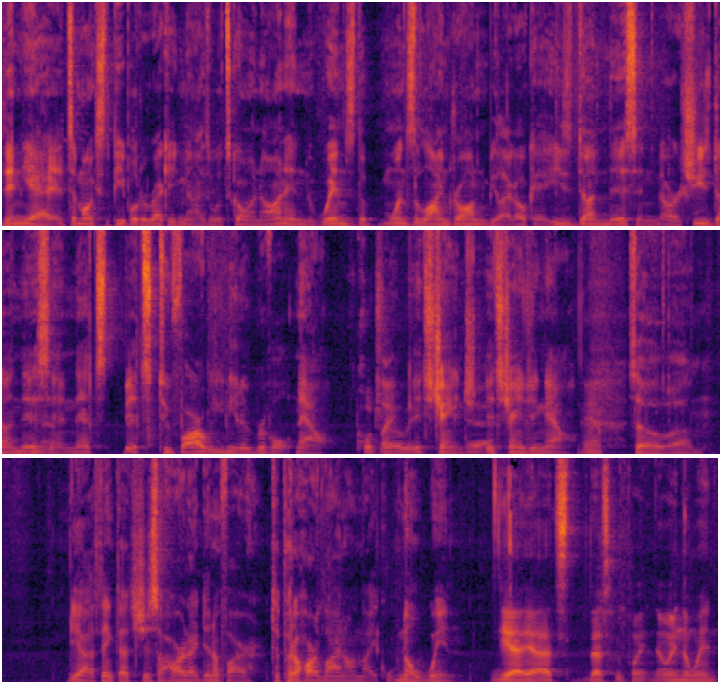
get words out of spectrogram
then yeah, it's amongst the people to recognize what's going on and when's the when's the line drawn and be like, okay, he's done this and or she's done this Yeah. and that's it's too far. We need a revolt now. Like Culturally. it's changed. Yeah. It's changing now. yeah. So, um, yeah, I think that's just a hard identifier to put a hard line on, like, no win. Yeah, yeah, that's that's a good point. Knowing the win.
